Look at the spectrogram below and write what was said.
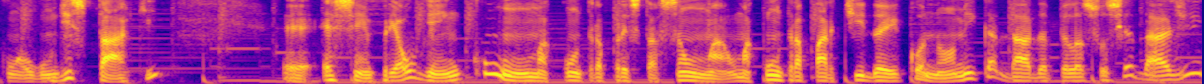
com algum destaque, é, é sempre alguém com uma contraprestação, uma, uma, contrapartida econômica dada pela sociedade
